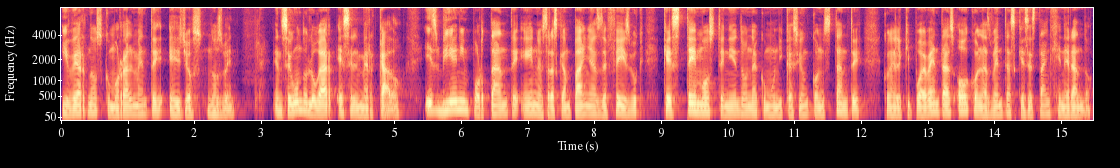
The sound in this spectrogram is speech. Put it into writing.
y vernos como realmente ellos nos ven. En segundo lugar es el mercado. Es bien importante en nuestras campañas de Facebook que estemos teniendo una comunicación constante con el equipo de ventas o con las ventas que se están generando,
